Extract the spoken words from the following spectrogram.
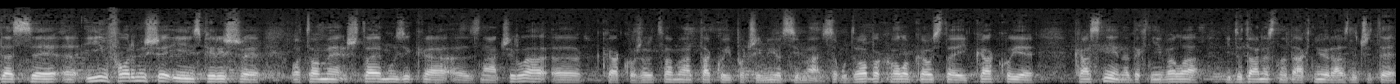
da se e, i informiše i inspiriše o tome šta je muzika e, značila e, kako žrtvama, tako i počiniocima u doba holokausta i kako je kasnije nadahnjivala i do danas nadahnjuje različite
